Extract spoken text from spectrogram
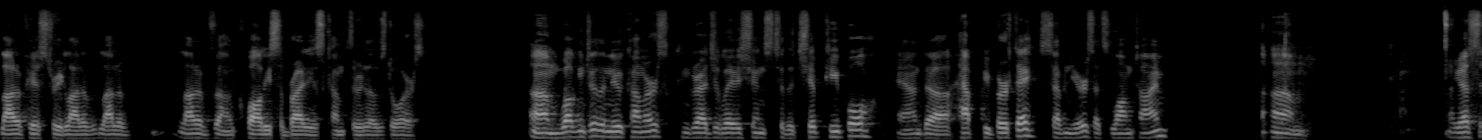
lot of history, a lot of lot of lot of uh, quality sobriety has come through those doors. Um, welcome to the newcomers. Congratulations to the Chip people and uh, happy birthday. Seven years, that's a long time. Um, I guess,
